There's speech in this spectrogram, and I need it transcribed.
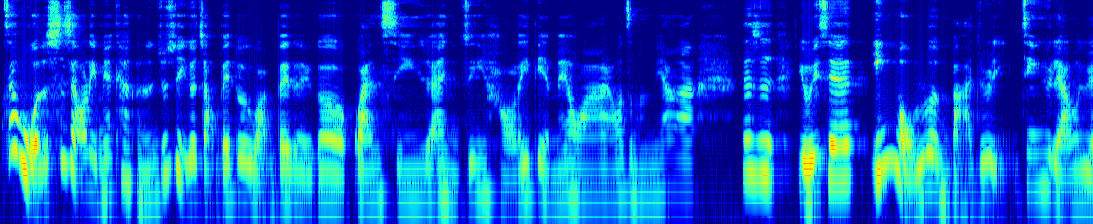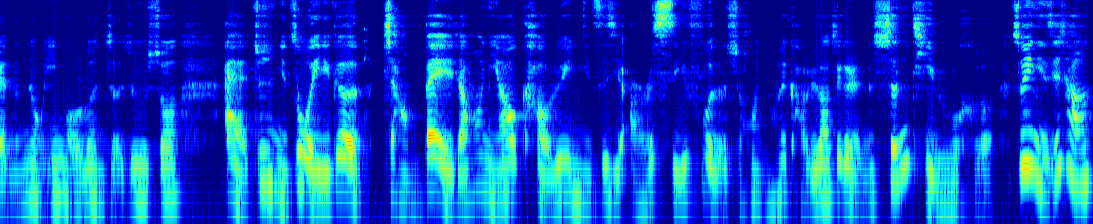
在我的视角里面看，可能就是一个长辈对晚辈的一个关心，就哎你最近好了一点没有啊？然后怎么怎么样啊？但是有一些阴谋论吧，就是金玉良缘的那种阴谋论者，就是说，哎，就是你作为一个长辈，然后你要考虑你自己儿媳妇的时候，你会考虑到这个人的身体如何，所以你经常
